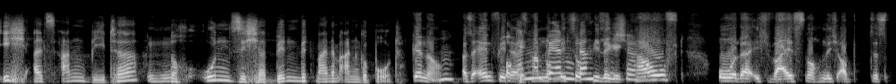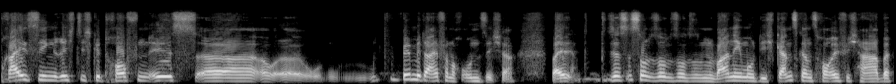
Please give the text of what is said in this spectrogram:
ich als Anbieter mhm. noch unsicher bin mit meinem Angebot. Genau. Mhm. Also entweder okay. es haben noch nicht so viele sicher. gekauft oder ich weiß noch nicht, ob das Pricing richtig getroffen ist. Äh, bin mir da einfach noch unsicher. Weil ja. das ist so, so, so eine Wahrnehmung, die ich ganz, ganz häufig habe,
